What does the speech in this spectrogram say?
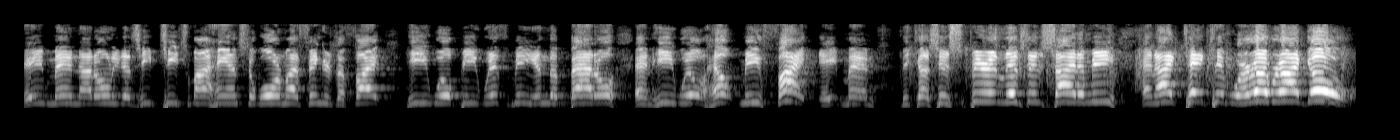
amen, not only does he teach my hands to war, my fingers to fight, he will be with me in the battle and he will help me fight. Amen. Because his spirit lives inside of me and I take him wherever I go.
